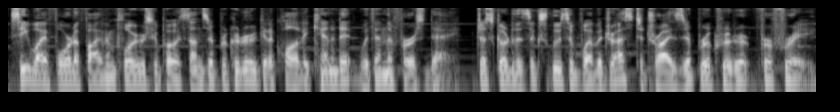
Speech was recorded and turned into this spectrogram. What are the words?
See why four to five employers who post on ZipRecruiter get a quality candidate within the first day. Just go to this exclusive web address to try ZipRecruiter for free.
